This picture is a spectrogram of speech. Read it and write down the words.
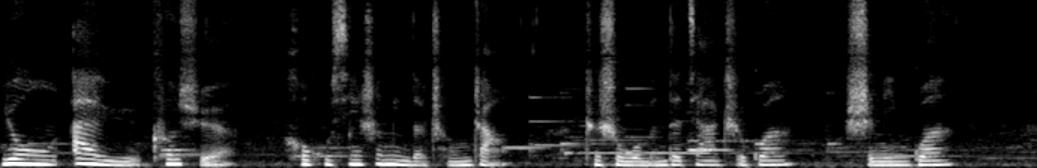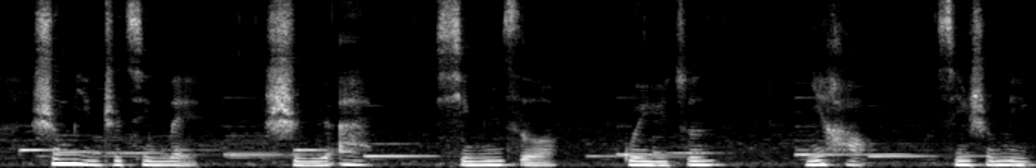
用爱与科学呵护新生命的成长，这是我们的价值观、使命观。生命之敬畏，始于爱，行于责，归于尊。你好，新生命。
